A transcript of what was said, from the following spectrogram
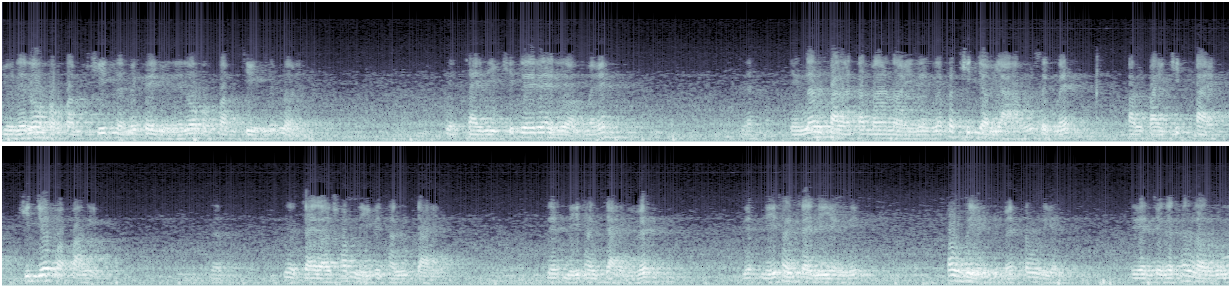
อยู่ในโลกของความคิดแต่ไม่เคยอยู่ในโลกของความจริงสักหน่อยเนี่ยใจดีคิดเรื่อยๆดูออกไหมนะอย่างนั่งฟังอาตมาหน่อยหนึ่งแล้วก็คิดยาวๆรู้สึกไหมฟังไปคิดไป คิดเยอะกว่าฟังอีกนะเนี่ยใจเราชอบหนีไปทางใจเนี่ยหนีทางใจเห็นไหมเนี่ยหนีทางใจนี้อย่างนี้ ต้องเรียนเห็นไหมต้องเรียน เรียนจนกระทั่งเรารู้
